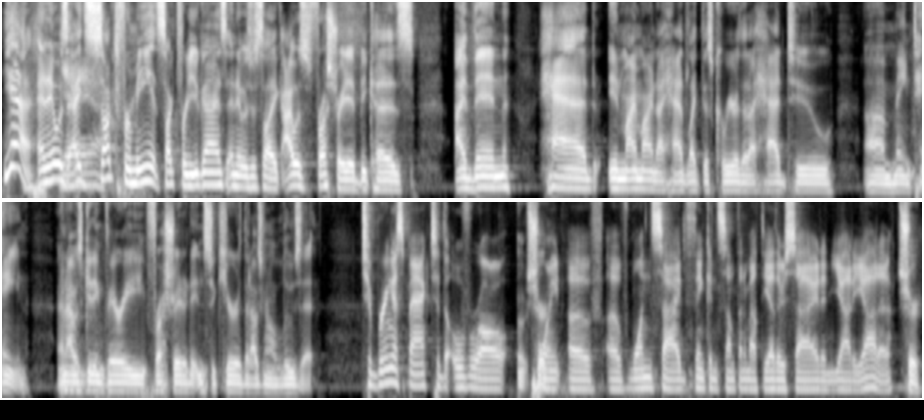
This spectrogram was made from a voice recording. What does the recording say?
Yeah, and it was Yeah, it yeah. sucked for me. It sucked for you guys, and it was just like I was frustrated because I then had in my mind I had like this career that I had to um, maintain, and I was getting very frustrated and insecure that I was going to lose it. to bring us back to the overall Oh, sure. point of of one side thinking something about the other side and yada yada Sure.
